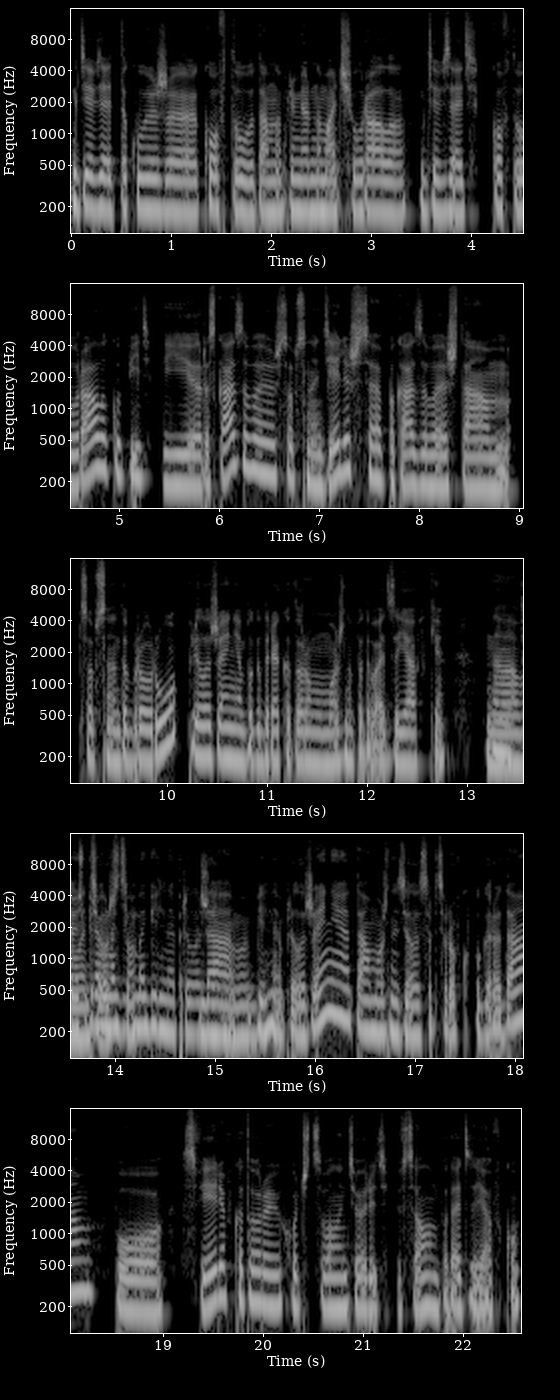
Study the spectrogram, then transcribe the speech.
где взять такую же кофту, там, например, на матче Урала, где взять кофту Урала купить. И рассказываешь, собственно, делишься, показываешь там, собственно, Добро.ру, приложение, благодаря которому можно подавать заявки на М, То есть прям волонтерство. мобильное Да, приложение. мобильное приложение. Там можно сделать сортировку по городам, по сфере, в которой хочется волонтерить, и в целом подать заявку.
